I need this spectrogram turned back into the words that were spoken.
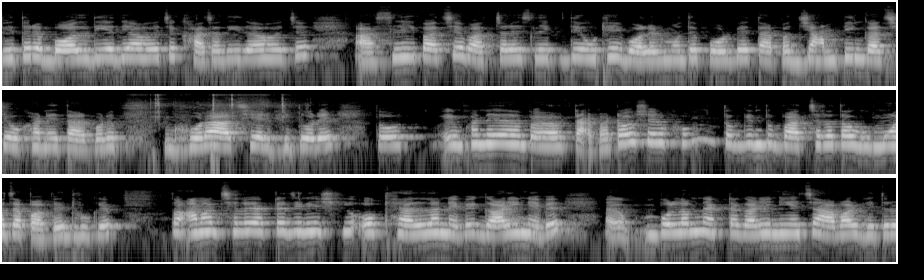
ভেতরে বল দিয়ে দেওয়া হয়েছে, খাঁচা দিয়ে দেওয়া হয়েছে, আর স্লিপ আছে, বাচ্চারা স্লিপ দিয়ে উঠেই বলের মধ্যে পড়বে, তারপর জাম্পিং আছে ওখানে, তারপরে ঘোড়া আছে এর ভিতরে। তো এখানে টাকাটাও সেরকম, তো কিন্তু বাচ্চারা তাও মজা পাবে ঢুকে। তো আমার ছেলের একটা জিনিস কি, ও খেলনা নেবে, গাড়ি নেবে বললাম না একটা গাড়ি নিয়েছে, আবার ভেতরে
